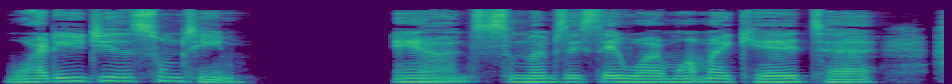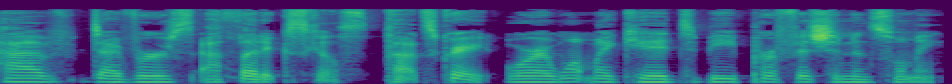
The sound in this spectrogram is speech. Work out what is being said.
why do you do the swim team? And sometimes they say, well, I want my kid to have diverse athletic skills. That's great. Or I want my kid to be proficient in swimming.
